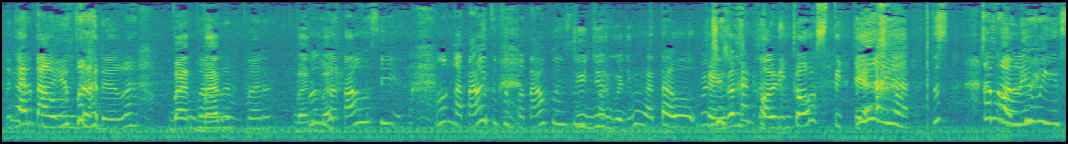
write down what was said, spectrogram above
nggak tahu itu adalah bar bar bar Bar, Gue bar. gak tahu sih. Gue gak tahu itu tempat apa sih jujur gue juga nggak tahu. Kayak gue kan Holy Caustic ya. Iya iya. Terus kan Holy Wings.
